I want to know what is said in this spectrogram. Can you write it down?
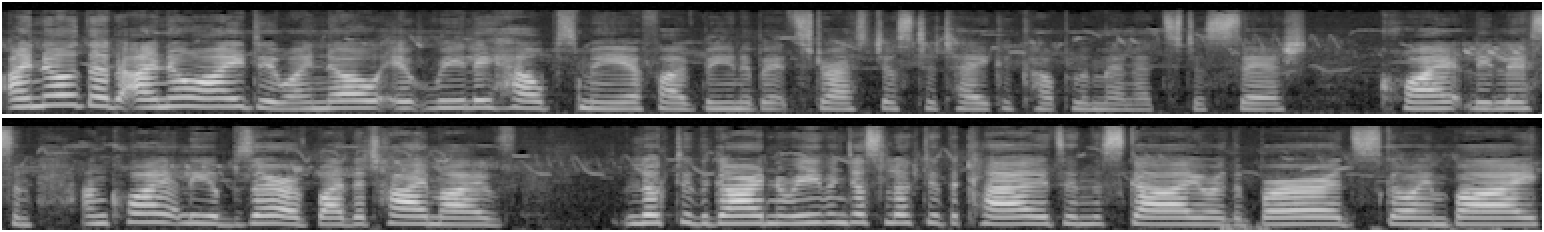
I know that, I know I do, I know it really helps me if I've been a bit stressed just to take a couple of minutes to sit, quietly listen and quietly observe by the time I've looked at the garden or even just looked at the clouds in the sky or the birds going by,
